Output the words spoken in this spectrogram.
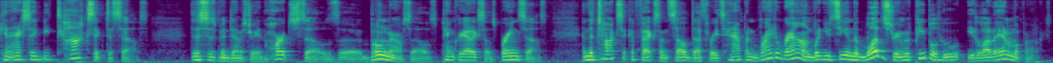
can actually be toxic to cells. This has been demonstrated in heart cells, uh, bone marrow cells, pancreatic cells, brain cells. And the toxic effects on cell death rates happen right around what you see in the bloodstream of people who eat a lot of animal products.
